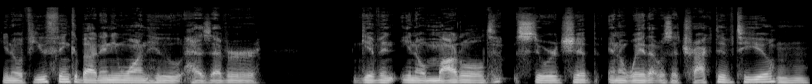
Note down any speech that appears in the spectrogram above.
you know, if you think about anyone who has ever given, you know, modeled stewardship in a way that was attractive to you, Mhm.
